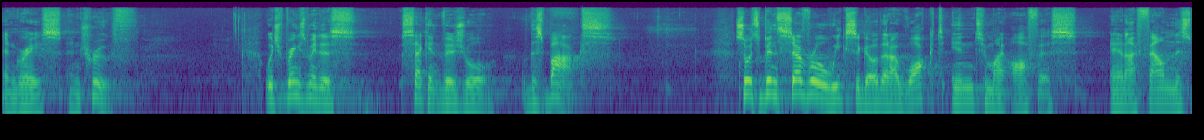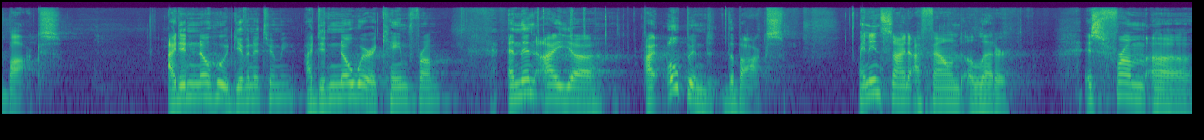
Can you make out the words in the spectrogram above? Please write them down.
and grace and truth. Which brings me to this second visual of this box. So it's been several weeks ago that I walked into my office and I found this box. I didn't know who had given it to me, I didn't know where it came from. And then I, uh, I opened the box, and inside I found a letter. It's from uh,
